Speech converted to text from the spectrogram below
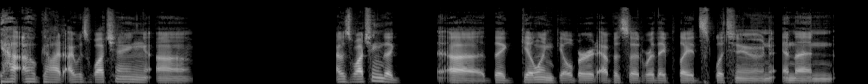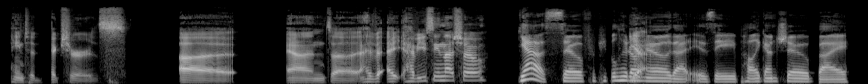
yeah. Oh god, I was watching. Um, I was watching the uh the Gill and Gilbert episode where they played Splatoon and then painted pictures. Uh, and uh, have have you seen that show? Yeah. So for people who don't yeah. know, that is a Polygon show by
